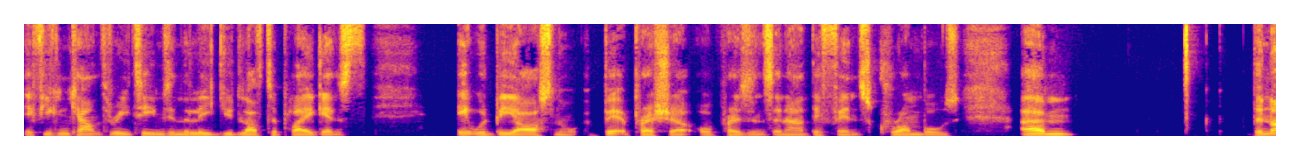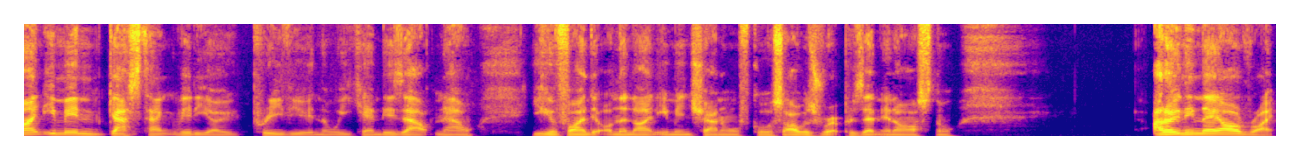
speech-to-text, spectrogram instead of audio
If you can count three teams in the league you'd love to play against, it would be Arsenal. A bit of pressure or presence, and our defense crumbles. Um, the 90 min gas tank video preview in the weekend is out now. You can find it on the 90 min channel. Of course, I was representing Arsenal. I don't think they are right.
